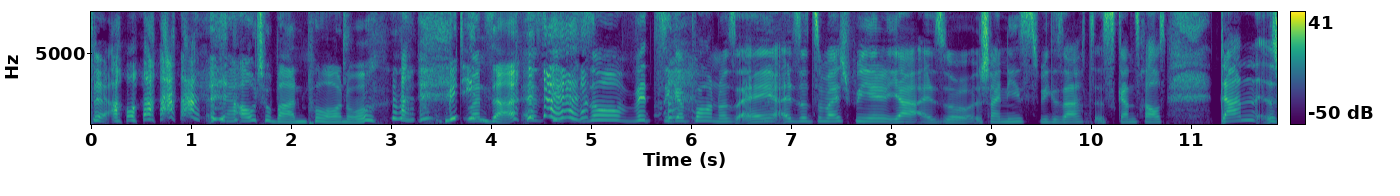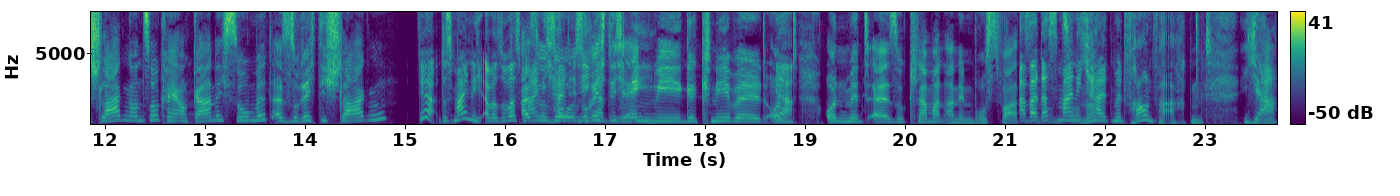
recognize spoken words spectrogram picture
Der Au Der Autobahnporno. Mit Insa. es gibt so witzige Pornos, ey. Also zum Beispiel, ja, also Chinese, wie gesagt, ist ganz raus. Dann Schlagen und so kann ich auch gar nicht so mit. Also so richtig schlagen. Ja, das meine ich. Aber sowas meine Also ich so, halt in so richtig Kategorie. irgendwie geknebelt und, Ja. und mit äh, so Klammern an den Brustwarzen. Aber das meine so, ich ne? halt mit frauenverachtend. Ja,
